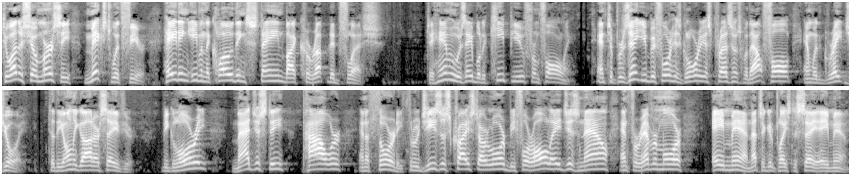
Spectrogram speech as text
To others show mercy mixed with fear, hating even the clothing stained by corrupted flesh. To him who is able to keep you from falling and to present you before his glorious presence without fault and with great joy. To the only God our Savior be glory, majesty, power, and authority through Jesus Christ our Lord before all ages, now and forevermore. Amen. That's a good place to say amen.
